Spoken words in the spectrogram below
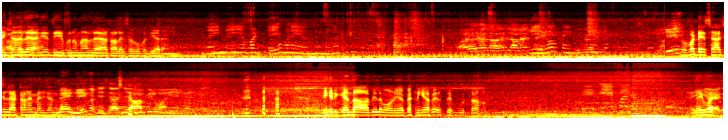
ਇਦਾਂ ਦੇ ਲੈ ਦੀ ਦੀਪ ਨੂੰ ਮੈਂ ਲੈਟ ਵਾਲੇ ਸਗੋਂ ਵਧੀਆ ਰਹਿਣੀ। ਨਹੀਂ ਨਹੀਂ ਇਹ ਵੱਡੇ ਹੋਣੇ ਉਹਨੂੰ ਇਹੋ ਕਹਿੰਦੇ ਜੀ ਵੱਡੇ ਸਾਈਜ਼ 'ਚ ਲੈਟਾਂ ਵਾਲੇ ਮਿਲ ਜਾਂਦੇ ਨਹੀਂ ਨਹੀਂ ਵੱਡੇ ਸ਼ਾਹ ਜੀ ਆਪ ਹੀ ਲਵਾਣੀ ਹੈ ਵੀਰ ਕਹਿੰਦਾ ਆਪ ਹੀ ਲਵਾਉਣੀਆਂ ਪੈਣੀਆਂ ਫਿਰ ਤੇ ਬੂਟਾਂ ਨੂੰ। ਨਹੀਂ ਵੱਡ-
